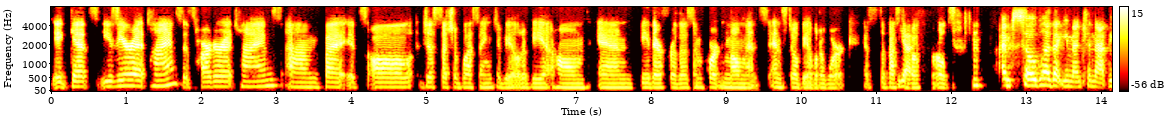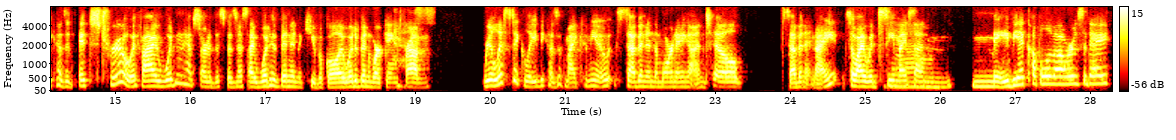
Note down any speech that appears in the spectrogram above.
it gets easier at times it's harder at times um, but it's all just such a blessing to be able to be at home and be there for those important moments and still be able to work it's the best yes. of both worlds i'm so glad that you mentioned that because it, it's true if i wouldn't have started this business i would have been in a cubicle i would have been working yes. from realistically because of my commute seven in the morning until seven at night so i would see yeah. my son maybe a couple of hours a day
